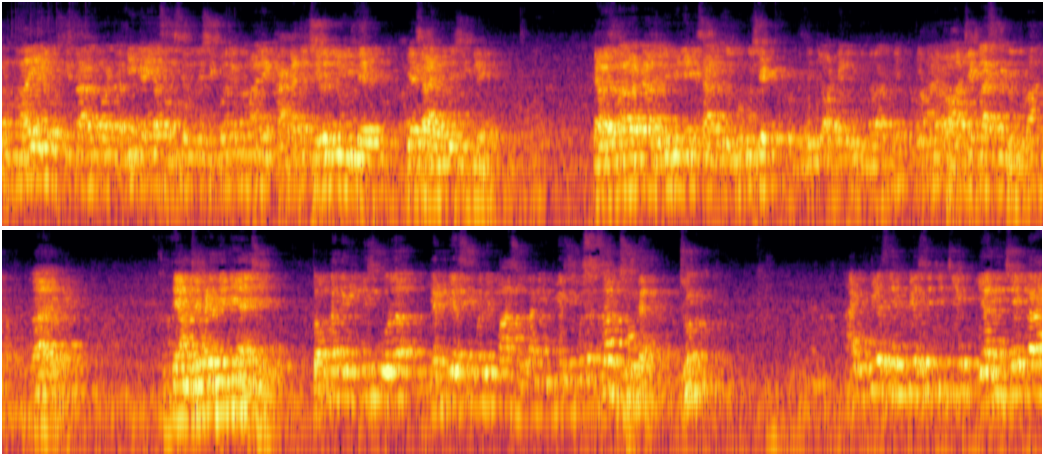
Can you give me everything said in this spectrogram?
पण मलाही या गोष्टीचा अर्थ वाटतं. मी काही या संस्थेमध्ये शिकवले पण माझे काकाचे चिरंजीव इथे या शाळेमध्ये शिकले. त्यावेळेस मला वाटतं अजूनही मी नेहमी सांगत होतो गुरु शेठ होते? त्यांची हॉटेल होती मला भावाचे क्लासमेट होते. राज हॉटेल. ते आमच्याकडे नेहमी यायचे. की इंग्लिश पोरं एमपीएससी मध्ये पास होता आणि युपीएससी मध्ये सब झूट आहे. झूट आयपीएस एमपीएससी ची चेक यादी चेक करा.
